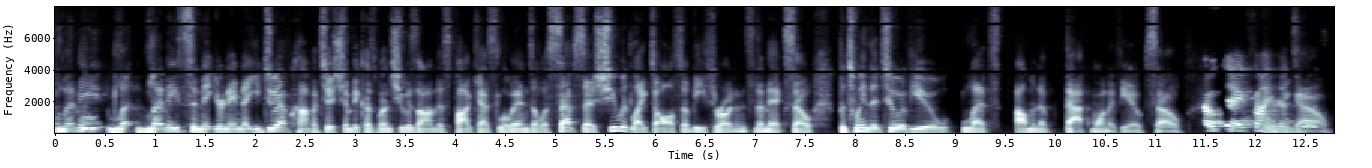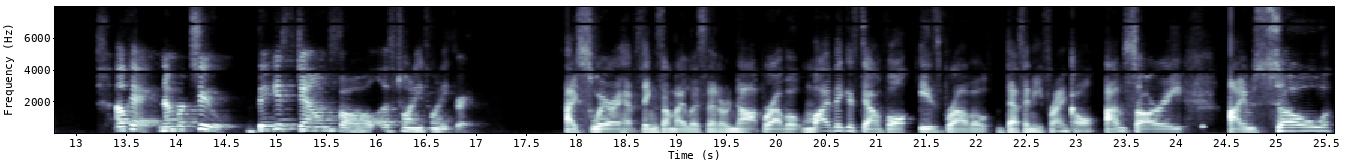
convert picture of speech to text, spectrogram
let me let, let me submit your name. Now you do have competition because when she was on this podcast, Luann de Lesseps she would like to also be thrown into the mix. So between the two of you, let's I'm gonna back one of you. So okay, fine. There you go. Okay, number two, biggest downfall of 2023. I swear I have things on my list that are not Bravo. My biggest downfall is Bravo, Bethenny Frankel. I'm sorry. I'm so.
